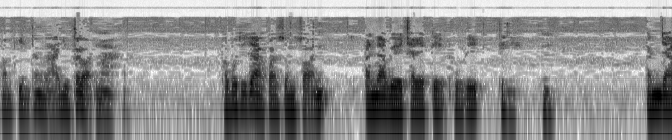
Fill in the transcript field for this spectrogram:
ความจริงทั้งหลายอยู่ตลอดมา พระพุทธเจ้าก็ทรงสอนปัญญาเวชัยเตภูริที่นี่ปัญญา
